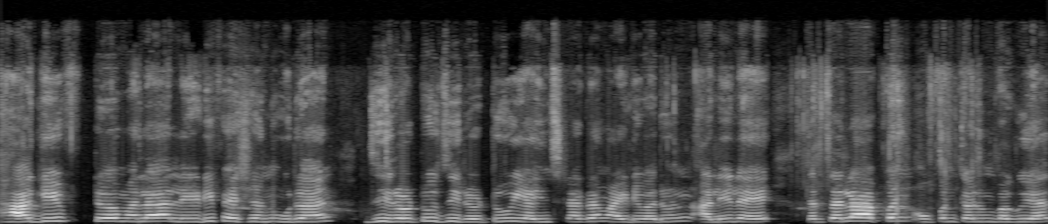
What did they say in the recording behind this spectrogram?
हा गिफ्ट मला lady fashion Uran zero two zero two या इंस्टाग्राम आय डीवरून आलेलं आहे. तर चला आपण ओपन करून बघूयात.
